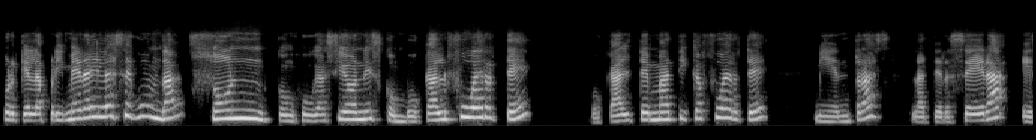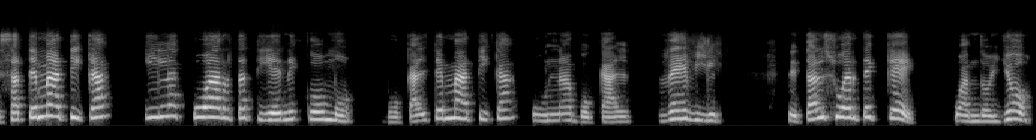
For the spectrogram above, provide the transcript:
Porque la primera y la segunda son conjugaciones con vocal fuerte, vocal temática fuerte, mientras la tercera es atemática y la cuarta tiene como vocal temática una vocal débil. De tal suerte que cuando yo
